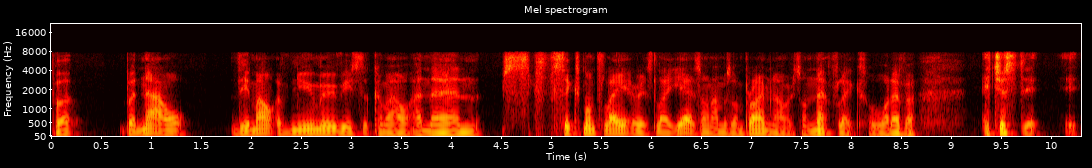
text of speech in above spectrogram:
But but now the amount of new movies that come out, and then six months later, it's like yeah, it's on Amazon Prime now, it's on Netflix or whatever. It just it, it,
